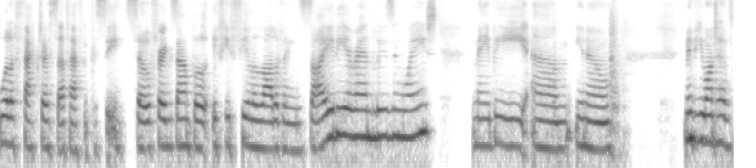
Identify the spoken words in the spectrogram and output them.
will affect our self efficacy. So, for example, if you feel a lot of anxiety around losing weight, maybe, um, you know, maybe you want to have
